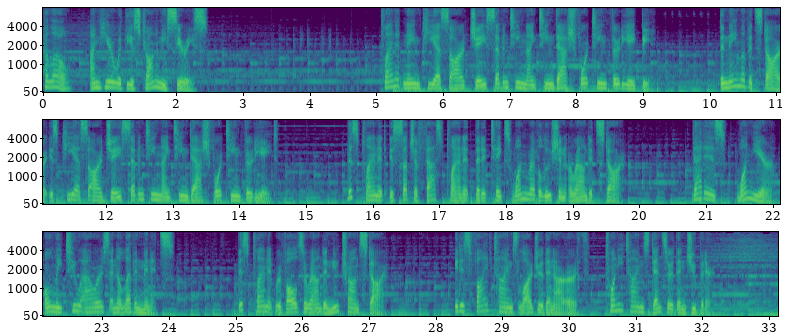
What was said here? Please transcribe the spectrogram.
Hello, I'm here with the astronomy series. Planet name PSR J1719-1438b. The name of its star is PSR J1719-1438. This planet is such a fast planet that it takes one revolution around its star. That is, one year, only 2 hours and 11 minutes. This planet revolves around a neutron star. It is 5 times larger than our Earth, 20 times denser than Jupiter.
